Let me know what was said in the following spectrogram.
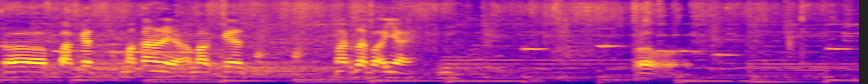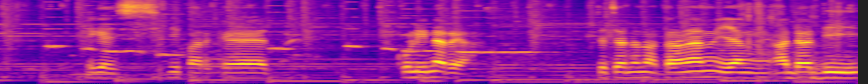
eh, paket makanan ya, paket martabaknya. Ini. Oh. Ini guys, ini paket kuliner ya. Jajanan makanan yang ada di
